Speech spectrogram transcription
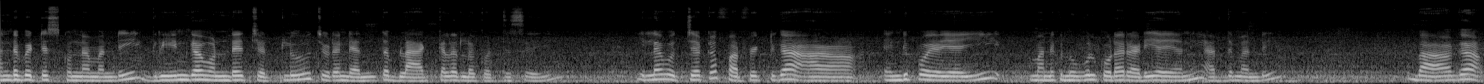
ఎండబెట్టేసుకున్నామండి. గ్రీన్గా ఉండే చెట్లు చూడండి ఎంత బ్లాక్ కలర్లోకి వచ్చేసాయి. ఇలా వచ్చాక పర్ఫెక్ట్గా ఎండిపోయాయి. మనకు నువ్వులు కూడా రెడీ అయ్యాయని అర్థమండి. బాగా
